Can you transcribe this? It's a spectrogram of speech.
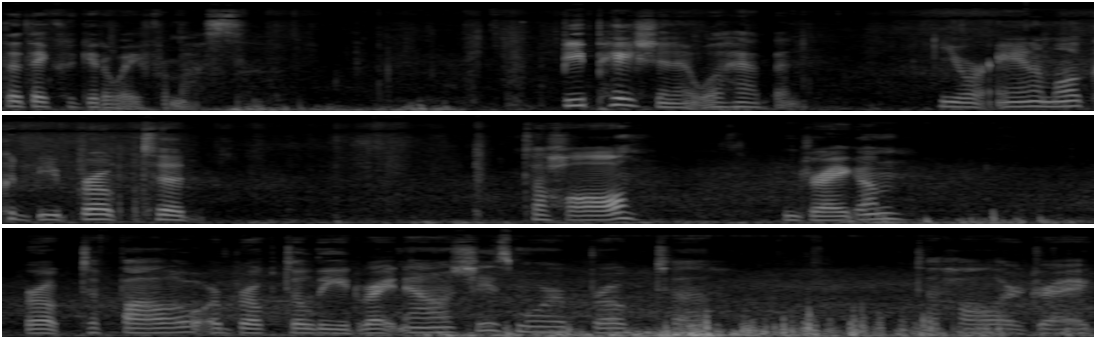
that they could get away from us. Be patient, it will happen. Your animal could be broke to to haul and drag them, broke to follow or broke to lead. Right now, she's more broke to to haul or drag.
